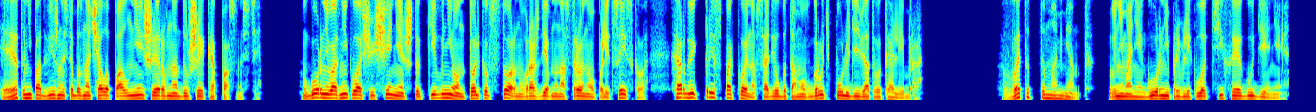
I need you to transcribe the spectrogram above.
и эта неподвижность обозначала полнейшее равнодушие к опасности. У Гурни возникло ощущение, что кивни он только в сторону враждебно настроенного полицейского, Хардвик преспокойно всадил бы тому в грудь пулю девятого калибра. В этот-то момент внимание Гурни привлекло тихое гудение,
